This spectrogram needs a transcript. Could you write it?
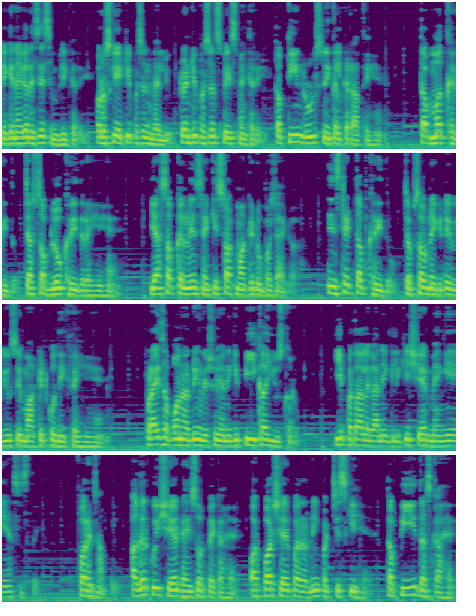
लेकिन अगर इसे सिंपली करें और उसके 80 परसेंट वैल्यू 20 परसेंट स्पेस में करें, तब तीन रूल्स निकल कर आते हैं। तब मत खरीदो जब सब लोग खरीद रहे हैं या सब कन्विंस हैं कि स्टॉक मार्केट ऊपर जाएगा। इंस्टेंट तब खरीदो जब सब नेगेटिव व्यू से मार्केट को देख रहे हैं। प्राइस अपॉन अर्निंग रेशियो यानी कि पी का यूज़ करो। ये पता लगाने के लिए कि शेयर महँगे हैं या सस्ते। फॉर एग्ज़ाम्पल अगर कोई शेयर ढाई सौ रुपए का है और पर शेयर पर अर्निंग पच्चीस की है, तब पी दस का है।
